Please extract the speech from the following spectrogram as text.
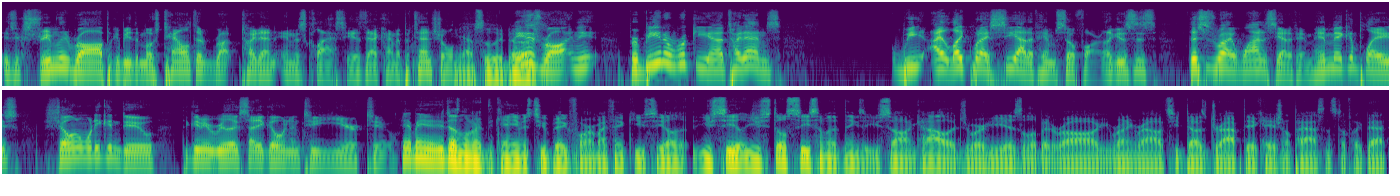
Is extremely raw, but could be the most talented tight end in this class. He has that kind of potential. He absolutely He is raw, and he, for being a rookie on tight ends, we I like what I see out of him so far. Like this is this is what I want to see out of him. Him making plays, showing what he can do. They get me really excited going into year two. Yeah, I mean, it doesn't look like the game is too big for him. I think you see, you see, you still see some of the things that you saw in college, where he is a little bit raw, running routes, he does drop the occasional pass and stuff like that.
